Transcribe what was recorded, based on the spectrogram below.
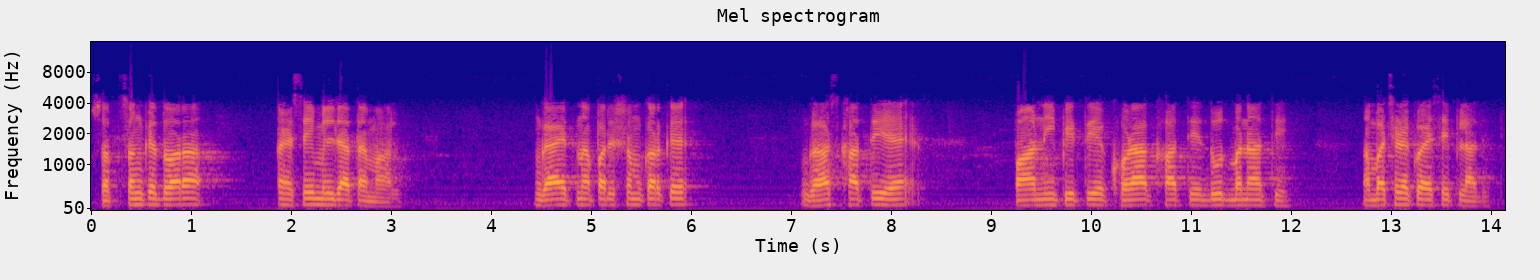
सत्संग के द्वारा ऐसे ही मिल जाता है माल। गाय इतना परिश्रम करके घास खाती है, पानी पीती है, खुराक खाती है, दूध बनाती, हम बछड़े को ऐसे ही पिला देती।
